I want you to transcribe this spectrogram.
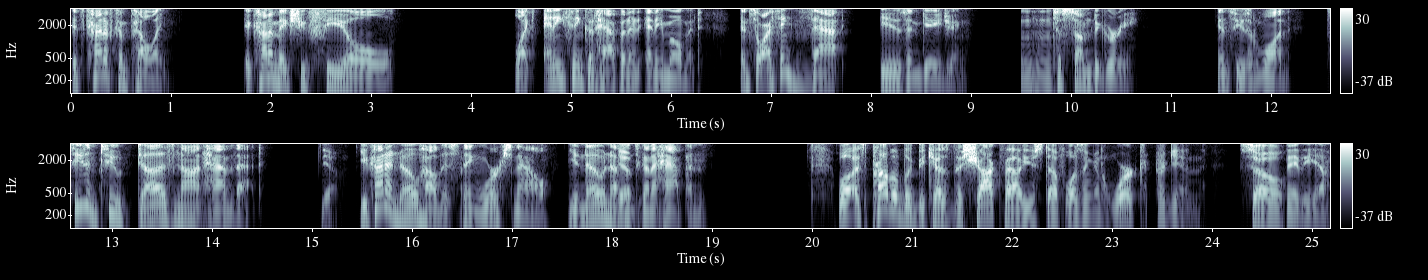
it's kind of compelling it kind of makes you feel like anything could happen at any moment and so i think that is engaging Mhm. to some degree in season one season two does not have that Yeah. you kind of know how this thing works now you know nothing's going to happen Well, it's probably because the shock value stuff wasn't going to work again. So, maybe yeah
